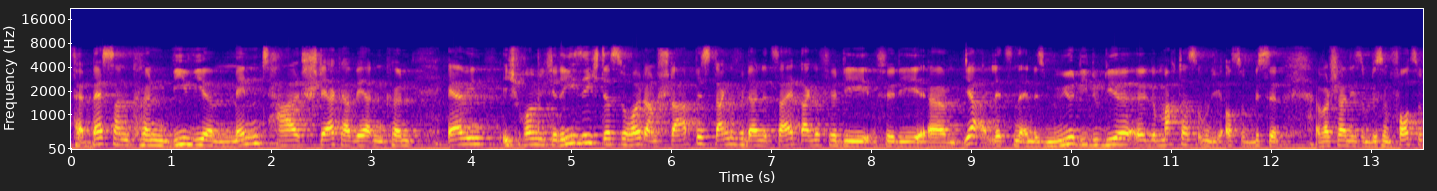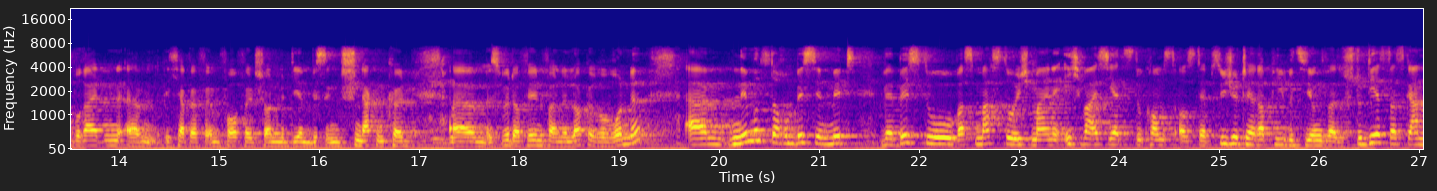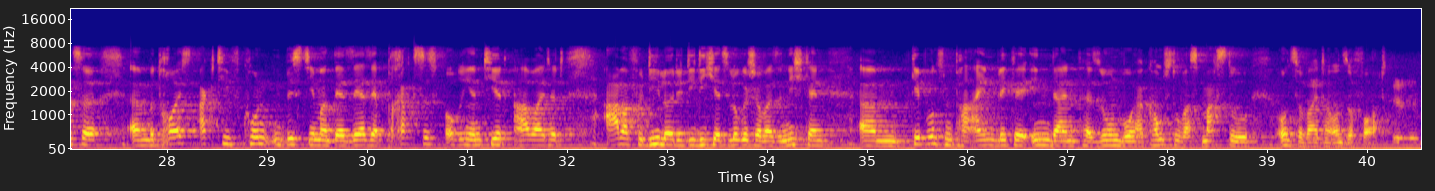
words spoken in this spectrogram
verbessern können, wie wir mental stärker werden können. Erwin, ich freue mich riesig, dass du heute am Start bist. Danke für deine Zeit, danke für die, für die ähm, ja, letzten Endes Mühe, die du dir äh, gemacht hast, um dich auch so ein bisschen, äh, wahrscheinlich so ein bisschen vorzubereiten. Ähm, ich habe ja im Vorfeld schon mit dir ein bisschen schnacken können. Ähm, es wird auf jeden Fall eine lockere Runde. Ähm, nimm uns doch ein bisschen mit. Wer bist du? Was machst du? Ich meine, ich weiß jetzt, du kommst aus der Psychotherapie bzw. studierst das Ganze, ähm, betreust aktiv Kunden, bist jemand, der sehr, sehr praxisorientiert arbeitet. Aber für die Leute, die dich jetzt logischerweise nicht kennen, ähm, gib uns ein paar Einblicke in deine Person, woher kommst du, was machst du und so weiter und so fort. Mhm.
